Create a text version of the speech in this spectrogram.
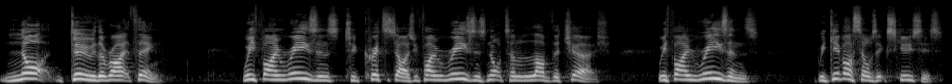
not do the right thing. We find reasons to criticize. We find reasons not to love the church. We find reasons. We give ourselves excuses.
